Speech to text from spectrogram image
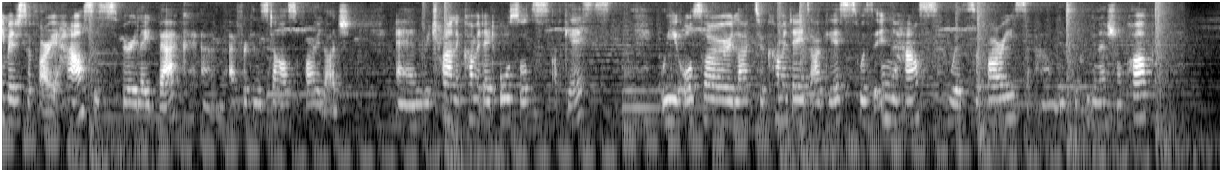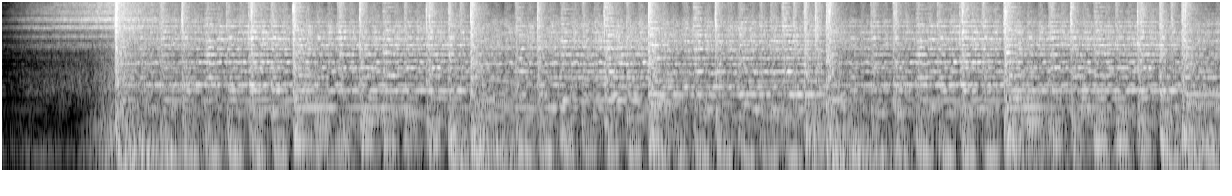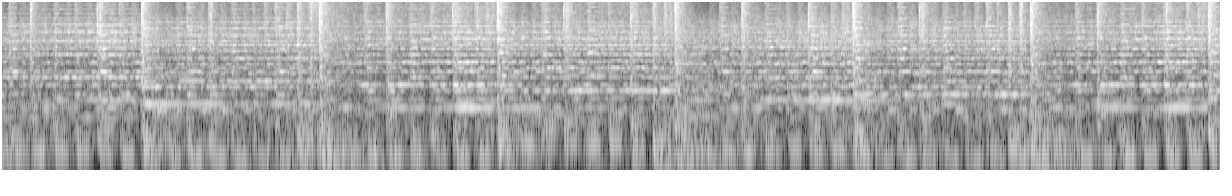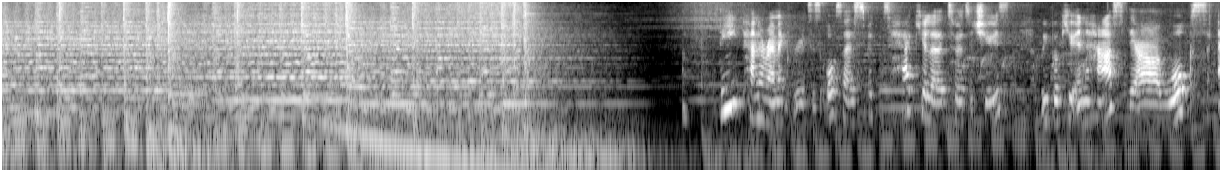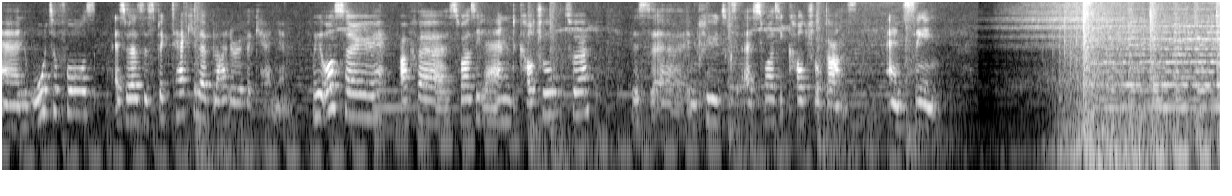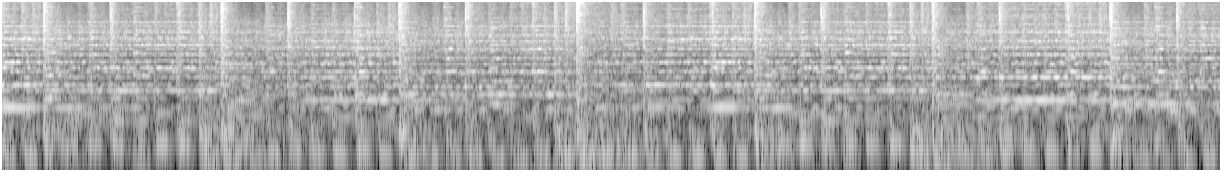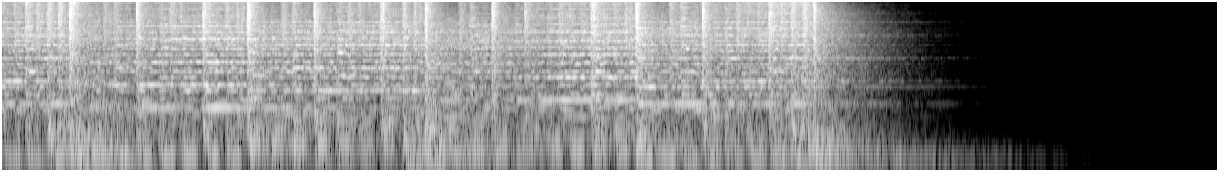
Honey Safari House is very laid back, um, African style safari lodge. And we try and accommodate all sorts of guests. We also like to accommodate our guests within the house with safaris um, into the Kruger National Park The panoramic route is also a spectacular tour to choose. We book you in-house. There are walks and waterfalls, as well as a spectacular Blyde River Canyon. We also offer Swaziland cultural tour. This uh, includes a Swazi cultural dance and singing.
